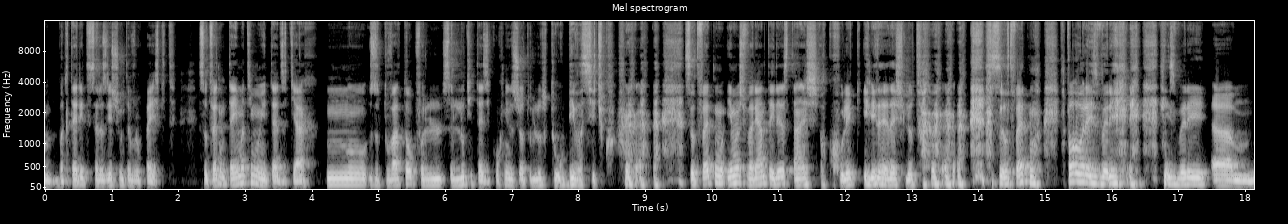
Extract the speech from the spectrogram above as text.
бактериите са различни от европейските. Съответно, те имат имунитет за тях, но за това толкова са люти тези кухни, защото лютото убива всичко. Съответно, имаш варианта или да станеш алкохолик, или да ядеш лют. Съответно, по-добре избери, избери ам,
